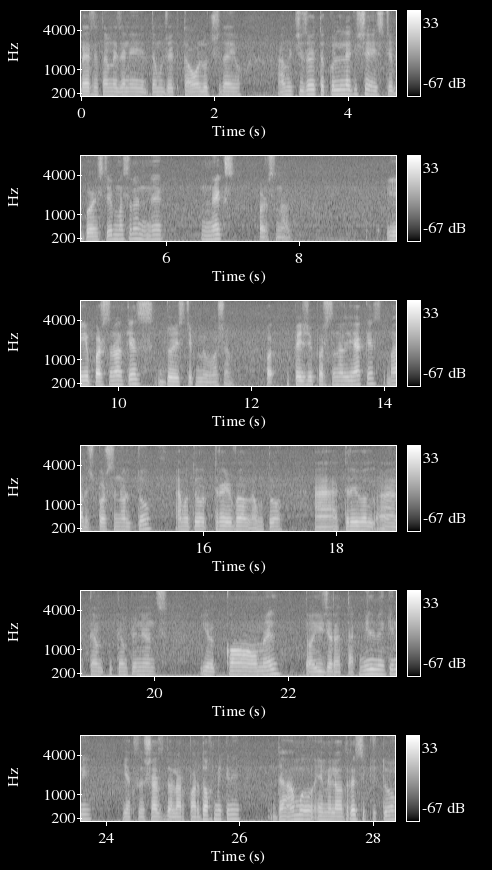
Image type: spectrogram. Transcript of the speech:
برتا می‌زنی دمو جایی که تولد شده یا همه چیزهای تا کل لگیشه استیپ با استیپ مثلا next پرسنال یه پرسنال کس دو استیپ می باشم پیج پرسنال یک است بعدش پرسنال تو اما تو تریول اما تو تریول کمپینینز یه کامل تا ایجا تکمیل می‌کنی 160 دلار پرداخت می‌کنی. ده همو ایمیل آدرسی که تو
